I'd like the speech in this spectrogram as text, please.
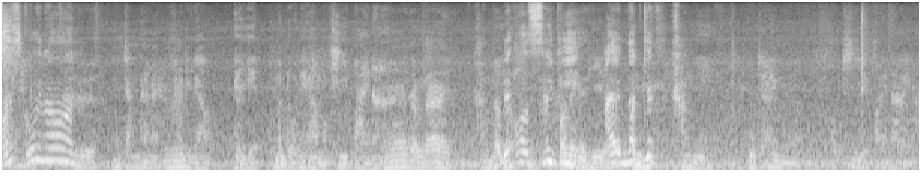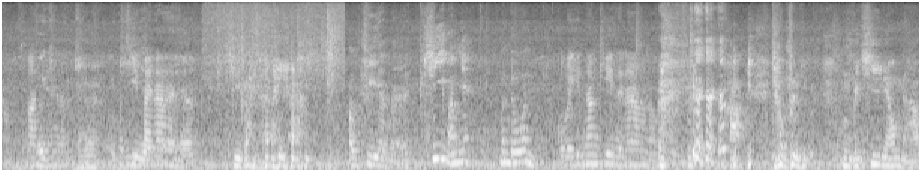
What is going on? คือมึงจำได้ไหมครั้งที่แล้วไอเอ็ดมันโดนให้อาร์มเอาคีย์ไปนะ จำได้ ครั้งนี้ They're all sleepy. I am not get. ครั้งนี้กูจะให้มึงอะเอาขี้ไปหน้าไอ้อาร์มตอนนี้นะมาขี่ไปหน้าเลยขี้ไปหน้าไอ้อาร์มเอาขี้ยังไงขี้มันเนี่ยมันโดน กูไปกินทั้งขี้ใส่หน้ามันเนาะพาเดี๋ยวมึงมึงไปขี้ในห้องน้ำต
